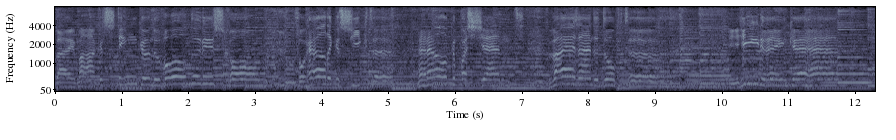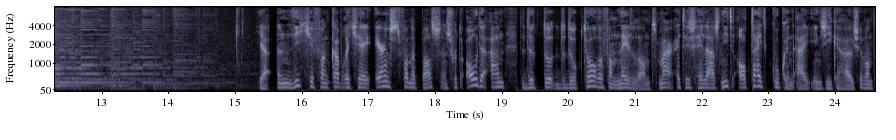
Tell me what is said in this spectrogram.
Wij maken stinkende wonden weer schoon. Voor elke ziekte en elke patiënt. Wij zijn de dokter die iedereen kent. Ja, een liedje van cabaretier Ernst van der Pas. Een soort ode aan de, de doktoren van Nederland. Maar het is helaas niet altijd koek en ei in ziekenhuizen. Want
